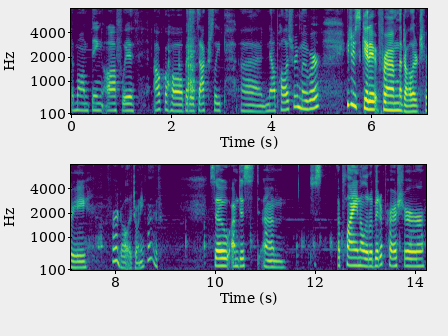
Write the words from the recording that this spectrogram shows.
the mom thing off with alcohol, but it's actually uh, nail polish remover. You just get it from the Dollar Tree for $1.25. So I'm just, um, just applying a little bit of pressure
